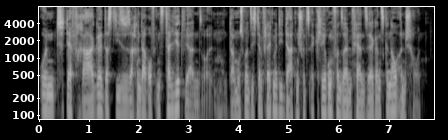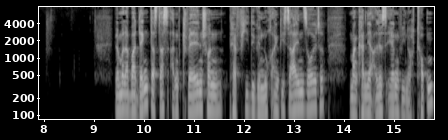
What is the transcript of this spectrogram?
und der Frage, dass diese Sachen darauf installiert werden sollen. Da muss man sich dann vielleicht mal die Datenschutzerklärung von seinem Fernseher ganz genau anschauen. Wenn man aber denkt, dass das an Quellen schon perfide genug eigentlich sein sollte, man kann ja alles irgendwie noch toppen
